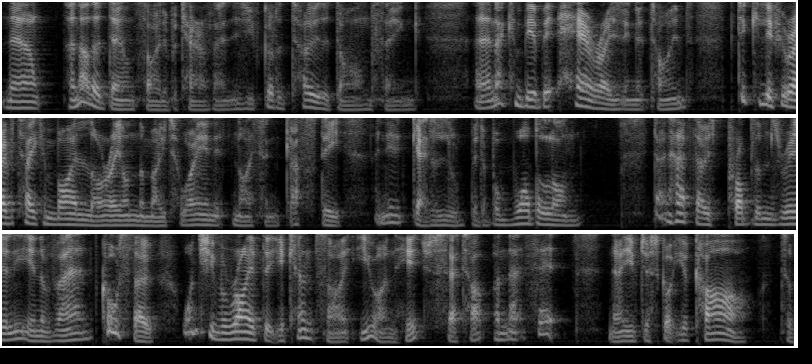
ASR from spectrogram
Now, another downside of a caravan is you've got to tow the darn thing, and that can be a bit hair-raising at times particularly if you're overtaken by a lorry on the motorway and it's nice and gusty and you get a little bit of a wobble on. Don't have those problems really in a van. Of course though, once you've arrived at your campsite, you unhitch, set up and that's it. Now you've just got your car to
